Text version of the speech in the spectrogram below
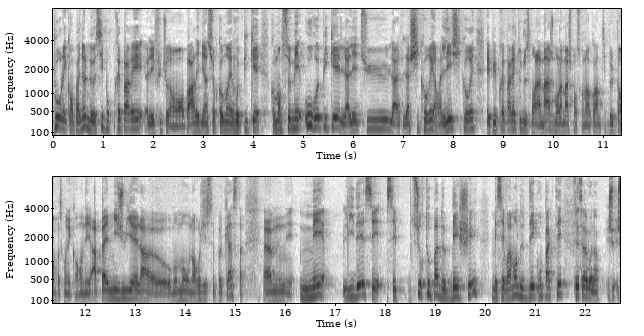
pour les campagnols, mais aussi pour préparer les futurs. Et on va en parler bien sûr. Comment est mm. repiqué, comment semer ou repiquer la laitue, la, chicorée, enfin, les chicorées, et puis préparer tout doucement la mâche. Bon, la mâche, je pense qu'on a encore un petit peu le temps parce qu'on est, on est à peine mi-juillet là euh, au moment où on enregistre ce podcast. Euh, mais l'idée, c'est, c'est surtout pas de bêcher, mais c'est vraiment de décompacter. C'est ça, voilà. Je,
